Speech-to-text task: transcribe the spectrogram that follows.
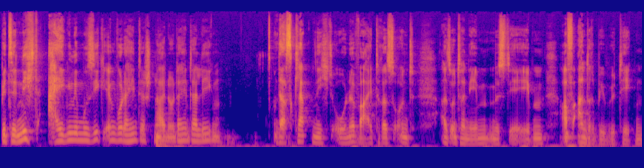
Bitte nicht eigene Musik irgendwo dahinter schneiden und dahinter legen. Das klappt nicht ohne weiteres und als Unternehmen müsst ihr eben auf andere Bibliotheken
